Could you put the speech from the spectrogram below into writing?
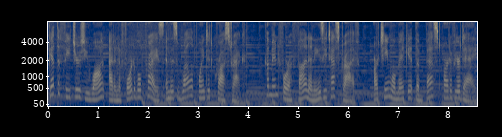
Get the features you want at an affordable price in this well-appointed Crosstrek. Come in for a fun and easy test drive. Our team will make it the best part of your day.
